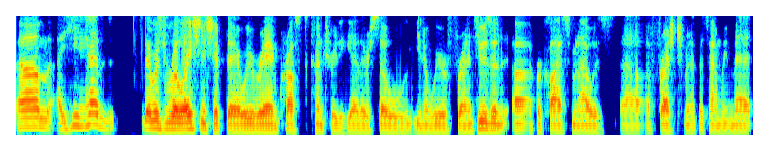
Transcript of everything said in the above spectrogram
Um, he had there was a relationship there. We ran cross country together, so you know we were friends. He was an upperclassman. I was uh, a freshman at the time we met,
